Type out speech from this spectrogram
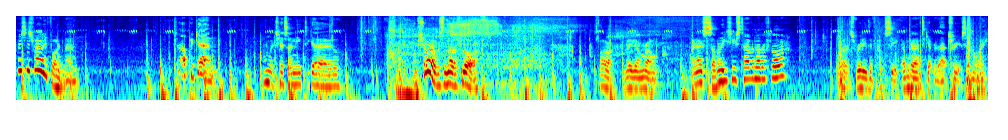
Where's his rally point then? Is it up again? In which case I need to go... I'm sure it was another floor. Or maybe I'm wrong. I know some of these used to have another floor. Oh, it's really difficult to see. I'm going to have to get rid of that tree. It's in the way.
